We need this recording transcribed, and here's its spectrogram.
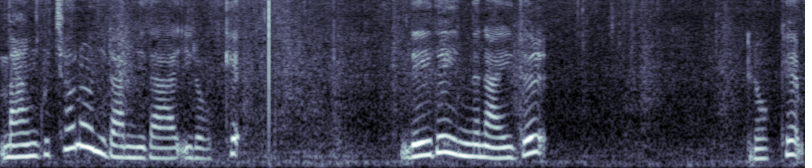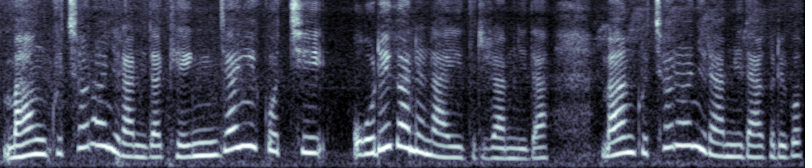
19,000원이랍니다. 이렇게 네대 있는 아이들 이렇게 19,000원이랍니다. 굉장히 꽃이 오래 가는 아이들이랍니다. 19,000원이랍니다. 그리고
